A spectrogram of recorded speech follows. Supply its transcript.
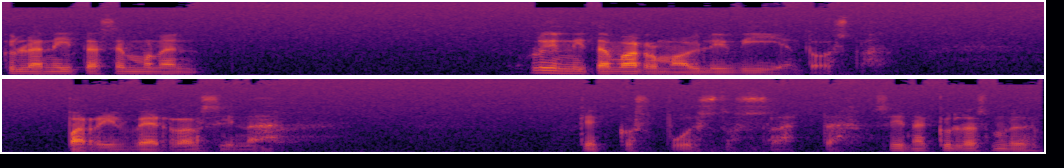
kyllä niitä semmoinen, oli niitä varmaan yli 15 parin verran siinä Kekkospuistossa, että siinä kyllä semmoinen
